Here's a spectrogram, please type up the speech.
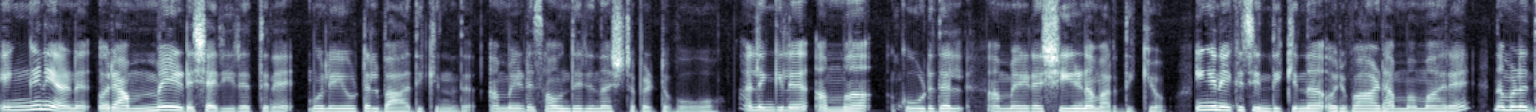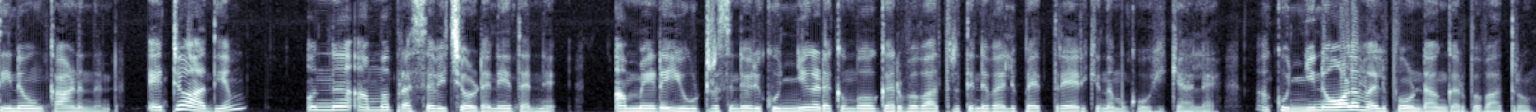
എങ്ങനെയാണ് ഒരു അമ്മയുടെ ശരീരത്തിനെ മുലയൂട്ടൽ ബാധിക്കുന്നത്? അമ്മയുടെ സൗന്ദര്യം നഷ്ടപ്പെട്ടു പോവോ? അല്ലെങ്കിൽ അമ്മ കൂടുതൽ അമ്മയുടെ ക്ഷീണം വർദ്ധിക്കോ. ഇങ്ങനെയൊക്കെ ചിന്തിക്കുന്ന ഒരുപാട് അമ്മമാരെ നമ്മൾ ദിനവും കാണുന്നുണ്ട്. ഏറ്റവും ആദ്യം ഒന്ന് അമ്മ പ്രസവിച്ച ഉടനെ തന്നെ അമ്മയുടെ യൂട്രസിന്റെ ഒരു കുഞ്ഞ് കിടക്കുമ്പോൾ ഗർഭപാത്രത്തിന്റെ വലിപ്പം എത്രയായിരിക്കും നമുക്ക് ഊഹിക്കാം അല്ലേ? ആ കുഞ്ഞിനോളം വലിപ്പം ഉണ്ടാവും ഗർഭപാത്രവും.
